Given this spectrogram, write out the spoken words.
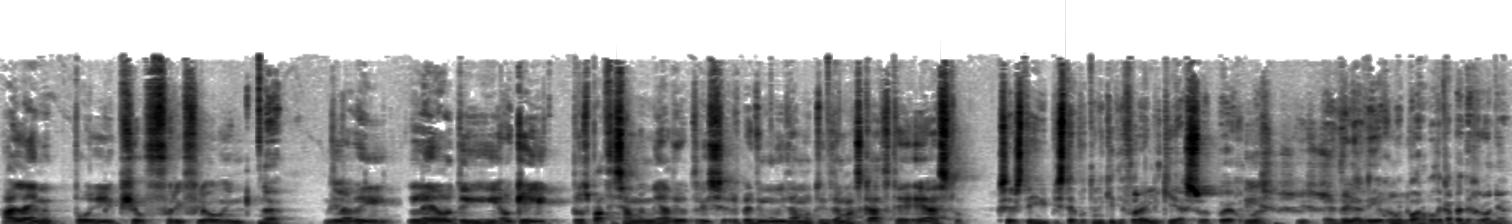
αλλά είμαι πολύ πιο free flowing. Ναι. Δηλαδή, λέω ότι, οκ, προσπαθήσαμε μία, δύο, τρεις, ρε παιδί μου, είδαμε ότι δεν μας κάθεται, ε, άστο. Ξέρεις τι, πιστεύω ότι είναι και η διαφορά ηλικίας που έχουμε. Ίσως, ίσως. Ε, Παίζει δηλαδή έχουμε ρόλο. πάνω από 15 χρόνια,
